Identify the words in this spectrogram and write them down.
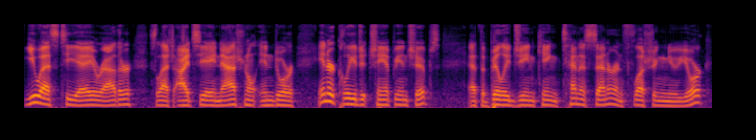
USTA rather slash ITA National Indoor Intercollegiate Championships at the Billie Jean King Tennis Center in Flushing, New York.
